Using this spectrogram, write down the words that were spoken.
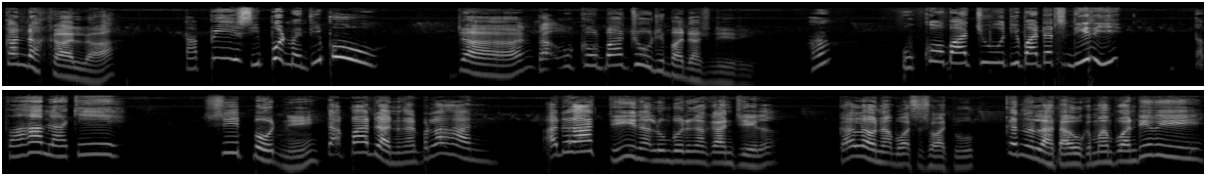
Kan dah kalah Tapi siput main tipu. dan tak ukur baju di badan sendiri. Ukur baju di badan sendiri? Tak faham lah, Ki. Siput ni tak padan dengan perlahan. Ada hati nak lumba dengan kancil. Kalau nak buat sesuatu, kenalah tahu kemampuan diri.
